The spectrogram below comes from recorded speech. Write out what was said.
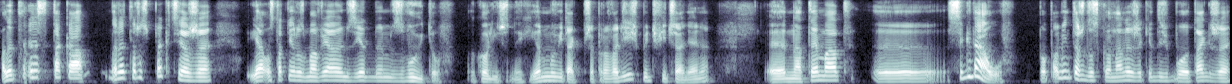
ale to jest taka retrospekcja, że ja ostatnio rozmawiałem z jednym z wójtów okolicznych i on mówi tak, przeprowadziliśmy ćwiczenie, nie? E, na temat e, sygnałów. Bo pamiętasz doskonale, że kiedyś było tak, że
